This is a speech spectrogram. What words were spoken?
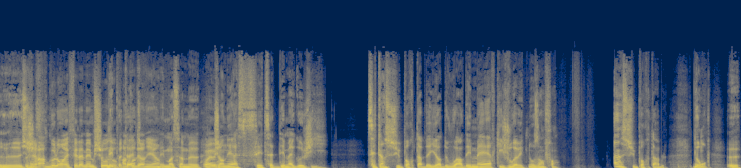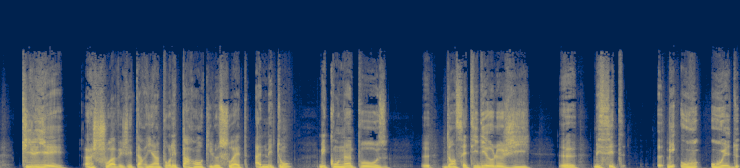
Euh, Gérard Collomb a fait la même chose mais au printemps dernier. Hein. Mais moi, ça me, ouais. j'en ai assez de cette démagogie. C'est insupportable d'ailleurs de voir des mères qui jouent avec nos enfants. Insupportable. Donc, euh, qu'il y ait un choix végétarien pour les parents qui le souhaitent, admettons, mais qu'on impose euh, dans cette idéologie, euh, mais c'est, mais où, où est, de-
